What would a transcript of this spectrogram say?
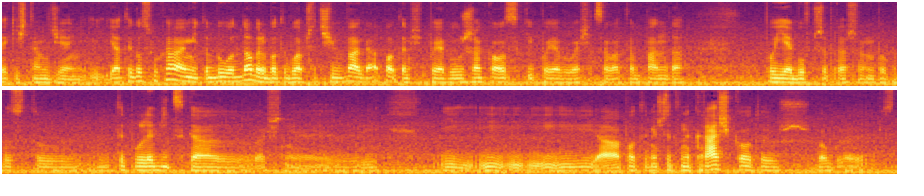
jakiś tam dzień. I ja tego słuchałem i to było dobre, bo to była przeciwwaga, potem się pojawił Żakowski, pojawiła się cała ta banda pojebów, przepraszam, po prostu typu Lewicka właśnie i, i, i, a potem jeszcze ten Kraśko, to już w ogóle jest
